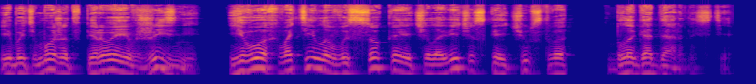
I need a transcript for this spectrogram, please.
и, быть может, впервые в жизни его охватило высокое человеческое чувство благодарности.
